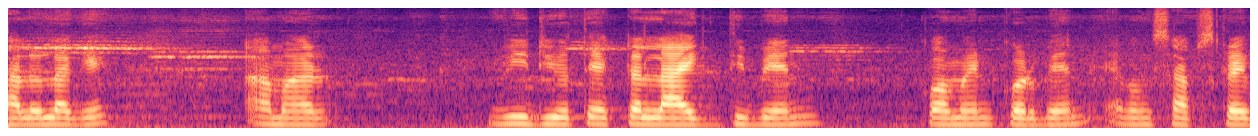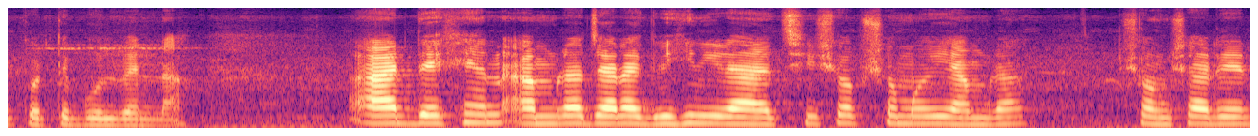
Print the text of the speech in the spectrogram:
ভালো লাগে, আমার ভিডিওতে একটা লাইক দিবেন কমেন্ট করবেন এবং সাবস্ক্রাইব করতে ভুলবেন না। আর দেখেন, আমরা যারা গৃহিণীরা আছি সব সময়ই আমরা সংসারের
